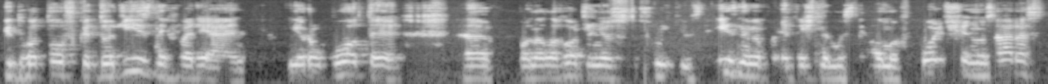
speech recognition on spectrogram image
підготовки до різних варіантів. І роботи е, по налагодженню стосунків з різними політичними силами в Польщі. Ну зараз,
